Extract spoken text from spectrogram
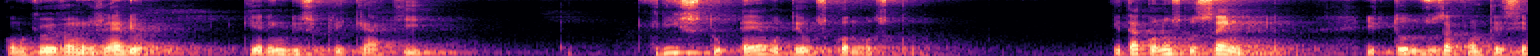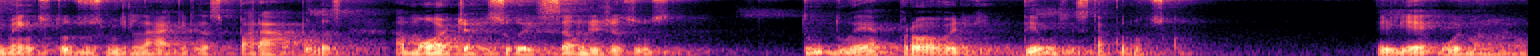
Como que o Evangelho, querendo explicar que Cristo é o Deus conosco, que está conosco sempre. E todos os acontecimentos, todos os milagres, as parábolas, a morte, a ressurreição de Jesus, tudo é a prova de que Deus está conosco. Ele é o Emanuel.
